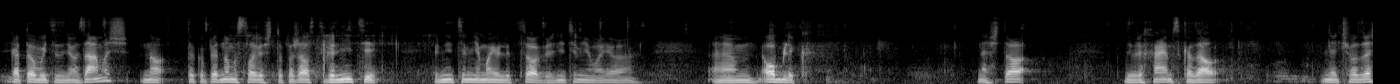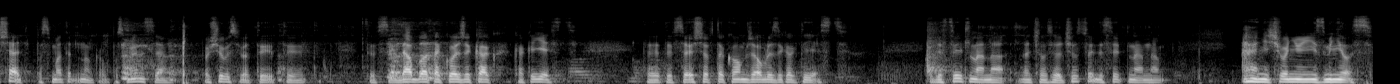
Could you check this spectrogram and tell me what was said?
готова выйти за него замуж, но только при одном условии, что, пожалуйста, верните, верните мне мое лицо, верните мне мое эм, облик. На что Деврихаем сказал, нечего возвращать, посмотри, ну, как, посмотри на себя, пощупай себя, ты, ты, ты, ты всегда была такой же, как, как и есть. Ты, ты все еще в таком же образе, как ты есть. И действительно, она начала себя чувствовать, действительно, она ничего не изменилось.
